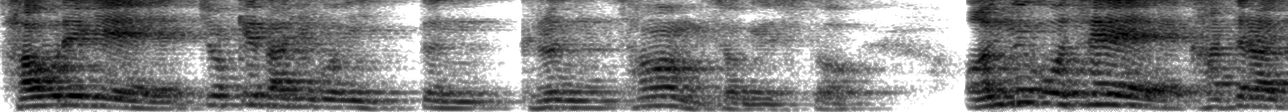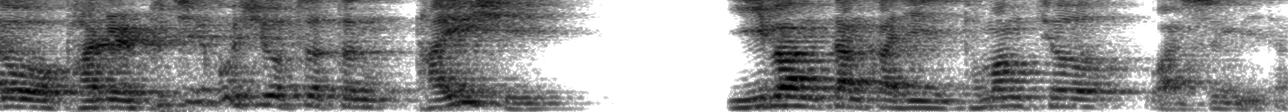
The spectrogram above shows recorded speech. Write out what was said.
사울에게 쫓겨다니고 있던 그런 상황 속에서도 어느 곳에 가더라도 발을 붙일 곳이 없었던 다윗이 이방 땅까지 도망쳐 왔습니다.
